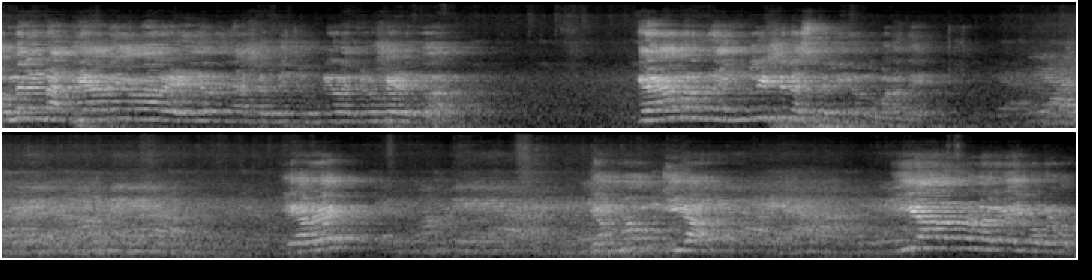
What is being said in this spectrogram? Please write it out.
ഒന്ന് രണ്ട് അധ്യാപികമാർ എഴുതിയത് ഞാൻ ശ്രദ്ധിച്ചു കുട്ടികളെ ട്യൂഷൻ എടുത്തതാണ് ഗ്രാമറിന്റെ ഇംഗ്ലീഷിലെ സ്പെല്ലിംഗ് ഒന്ന് പറഞ്ഞേ ഏറെ M M E R E R എന്നുള്ള ഒരു കൈ പോകണം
